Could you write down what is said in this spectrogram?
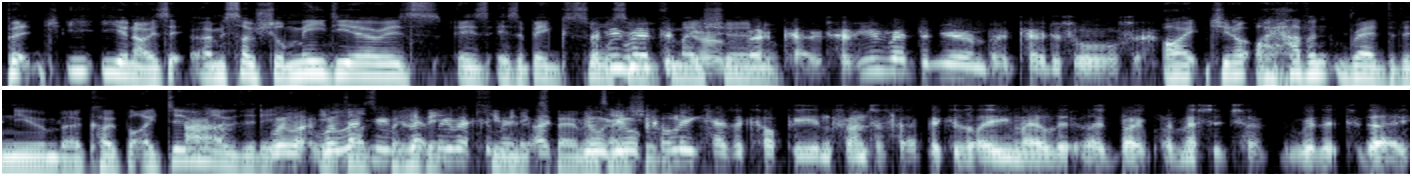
But you know, is it? I mean, social media is is is a big source of information. The Nuremberg Code? Have you read the Nuremberg Code at all, sir? I do you know? I haven't read the Nuremberg Code, but I do ah, know that it, well, well, it does me, prohibit human experimentation. I, your, your, colleague has a copy in front of her because I emailed it. I, I messaged her with it today.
